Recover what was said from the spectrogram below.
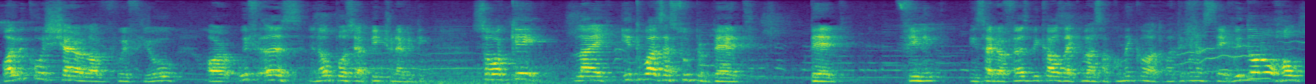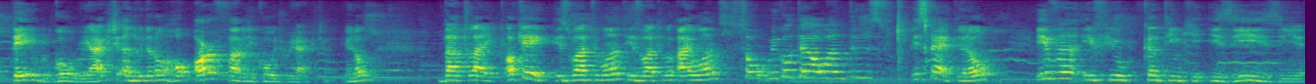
Why we could share love with you or with us, you know, post a picture and everything. So, okay, like, it was a super bad, bad feeling inside of us because like we was like, oh my god, what they gonna say? We don't know how they will go react and we don't know how our family could react, you know? But like, okay, is what we want, is what I want, so we go tell one this is that, you know? Even if you can think it's easy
